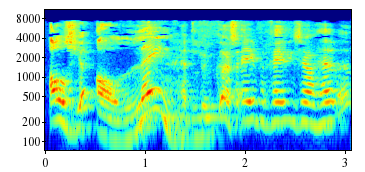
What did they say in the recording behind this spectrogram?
als je alleen het Lucas-evangelie zou hebben,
